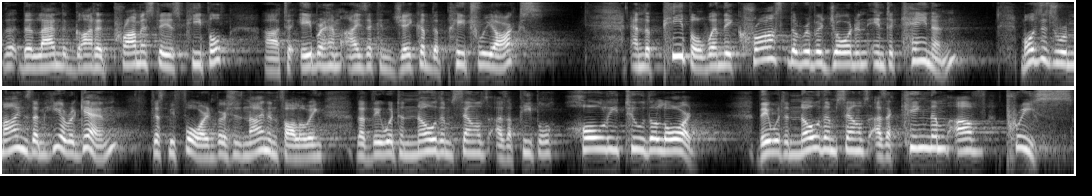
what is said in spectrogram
the, the land that God had promised to his people, uh, to Abraham, Isaac, and Jacob, the patriarchs. And the people, when they crossed the river Jordan into Canaan, Moses reminds them here again, just before in verses 9 and following, that they were to know themselves as a people holy to the Lord. They were to know themselves as a kingdom of priests.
